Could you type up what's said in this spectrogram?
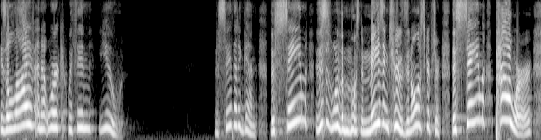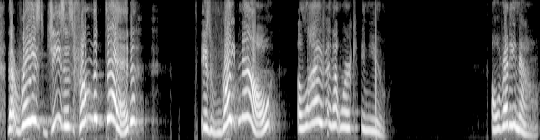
is alive and at work within you. I'm going to say that again. The same, this is one of the most amazing truths in all of Scripture. The same power that raised Jesus from the dead is right now alive and at work in you. Already now,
